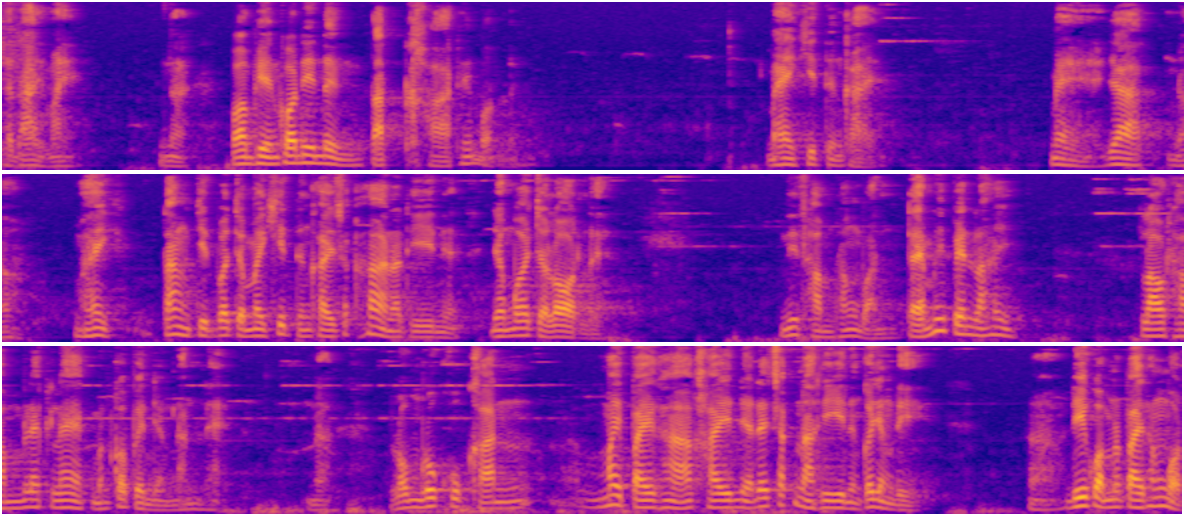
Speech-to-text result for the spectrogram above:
จะได้ไหมนะ ความเพียรข้อที่หนึ่งตัดขาดให้หมดเลย ไม่ให้คิดถึงใครแม่ยากเนาะไม่ให้ตั้งจิตว่าจะไม่คิดถึงใครสักห้านาทีเนี่ย ยังไม่จะรอดเลย นี่ทำทั้งวัน แต่ไม่เป็นไร เราทำแรก ๆ มันก็เป็นอย่างนั้นแหละนะล้มลุกคุกคัน ไม่ไปหาใครเนี่ยได้สักนาทีหนึ่งก็ยังดี ดีกว่ามันไปทั้งหมด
